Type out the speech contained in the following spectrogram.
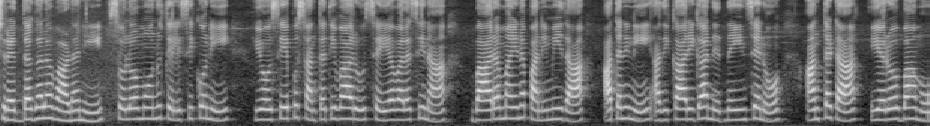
శ్రద్ధగలవాడని సొలొమోను తెలిసికొని యోసేపు సంతతివారు చేయవలసిన భారమైన పని మీద అతనిని అధికారిగా నిర్ణయించెను. అంతటా యరొబాము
